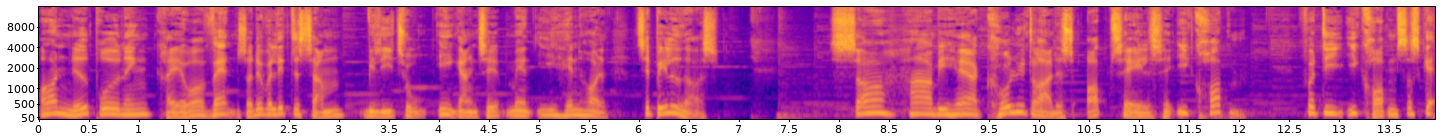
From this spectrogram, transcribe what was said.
og nedbrydningen kræver vand, så det var lidt det samme, vi lige tog en gang til, men i henhold til billedet også. Så har vi her kulhydratets optagelse i kroppen. Fordi i kroppen så skal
